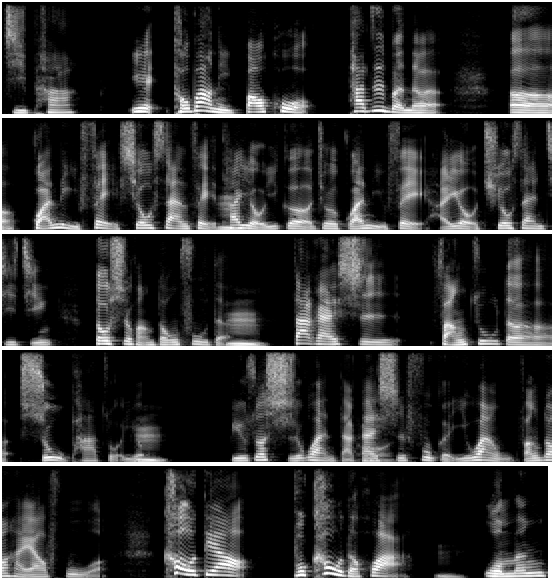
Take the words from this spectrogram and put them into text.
几趴？因为投报你包括他日本的呃管理费、修缮费，它有一个就是管理费，还有修缮基金都是房东付的，嗯，大概是房租的十五趴左右。嗯。比如说十万，大概是付个一万五，房东还要付我。扣掉不扣的话，嗯，我们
